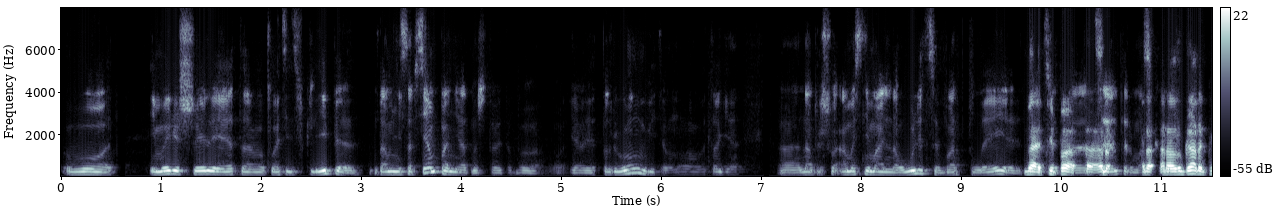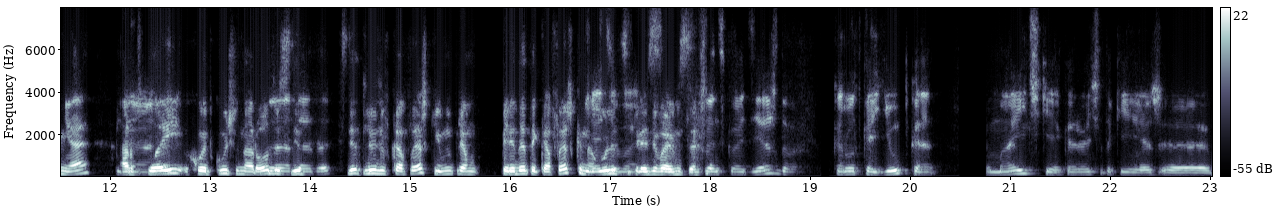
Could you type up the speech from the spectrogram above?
Вот. И мы решили это воплотить в клипе. Там не совсем понятно, что это было. Вот, Я это по-другому видел, но в итоге э, нам пришло... А мы снимали на улице, в артплее. Да, типа, центр Москвы. разгар дня, Да, артплей, ходит куча народу, да, сидит, да, да. сидят люди в кафешке, и мы прям перед этой кафешкой на улице переодеваемся. в женскую одежду, короткая юбка, маечки, короче, такие же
